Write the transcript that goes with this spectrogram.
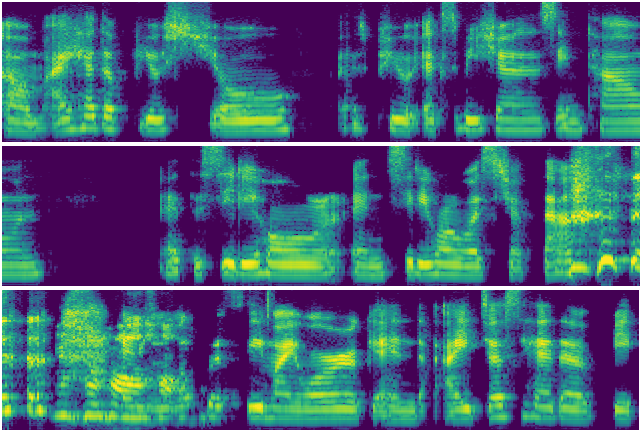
um, I had a few show, a few exhibitions in town at the city hall, and city hall was shut down. and you could see my work, and I just had a big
